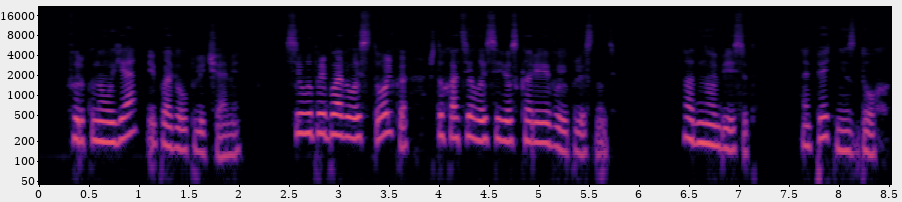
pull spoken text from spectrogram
— фыркнул я и повел плечами. Силы прибавилось столько, что хотелось ее скорее выплеснуть. Одно бесит. Опять не сдох.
